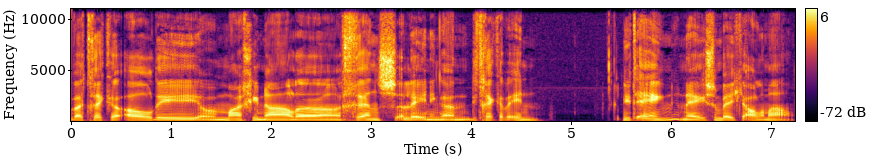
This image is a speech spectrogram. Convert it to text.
wij trekken al die marginale grensleningen, die trekken we in. Niet één, nee, zo'n beetje allemaal.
